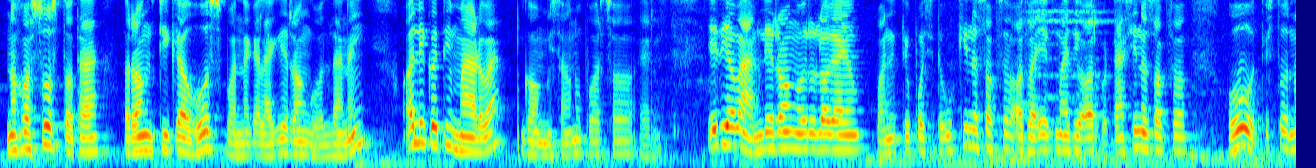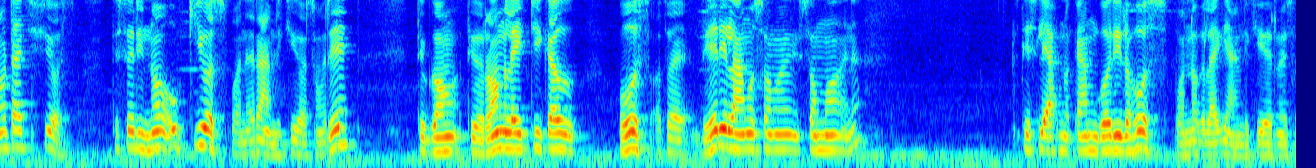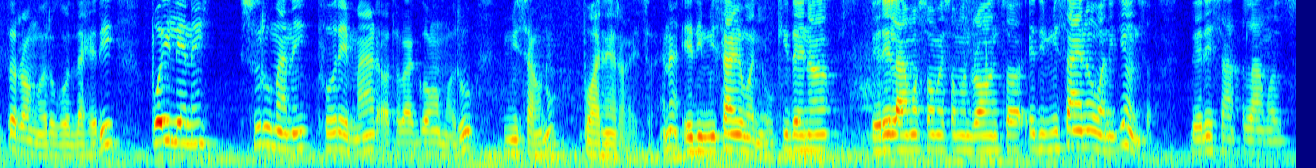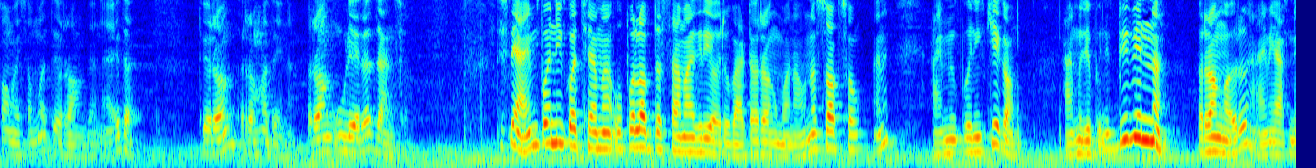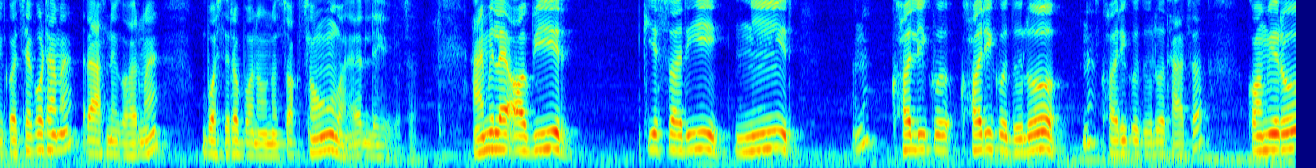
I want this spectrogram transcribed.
नखसोस् तथा रङ टिका होस् भन्नका लागि रङ घोल्दा नै अलिकति माड वा गम मिसाउनु पर्छ। हेर्नुहोस् यदि अब हामीले रङहरू लगायौँ भने त्यो पछि त उकिन सक्छ अथवा एकमाथि अर्को टाँसिन सक्छ। हो त्यस्तो नटाँसियोस्। त्यसरी नउकियोस् भनेर हामीले के गर्छौँ अरे त्यो गाउँ त्यो रङलाई टिकाउ होस् अथवा धेरै लामो समयसम्म होइन त्यसले आफ्नो काम गरिरहोस् भन्नको लागि हामीले के गर्ने रहेछ त रङहरू घोल्दाखेरि पहिले नै सुरुमा नै थोरै माड अथवा गमहरू मिसाउनु पर्ने रहेछ होइन? यदि मिसायो भने उकिँदैन धेरै लामो समयसम्म रहन्छ यदि मिसाएनौँ भने के हुन्छ? धेरै सा लामो समयसम्म त्यो रङ्दैन है त? त्यो रङ रहँदैन रङ उडेर जान्छ। त्यस्तै हामी पनि कक्षामा उपलब्ध सामग्रीहरूबाट रङ बनाउन सक्छौँ होइन? हामी पनि के गरौँ? हामीले पनि विभिन्न रङहरू हामी आफ्नो कक्षा कोठामा र आफ्नो घरमा बसेर बनाउन सक्छौँ भनेर लेखेको छ। हामीलाई अबिर केसरी निर होइन? खलीको खरीको धुलो होइन? खरीको धुलो थाहा छ। कमेरो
